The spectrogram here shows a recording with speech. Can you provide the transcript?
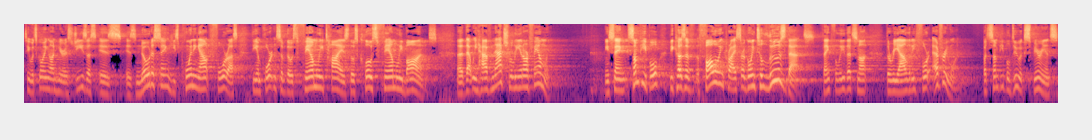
See, what's going on here is Jesus is, is noticing, he's pointing out for us the importance of those family ties, those close family bonds uh, that we have naturally in our family. He's saying some people, because of following Christ, are going to lose that. Thankfully, that's not the reality for everyone. But some people do experience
